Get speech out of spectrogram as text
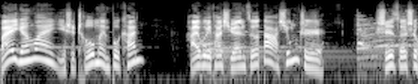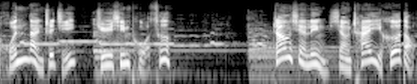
白员外已是愁闷不堪，还为他选择大凶之日，实则是混蛋之极，居心叵测。张县令向差役喝道。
